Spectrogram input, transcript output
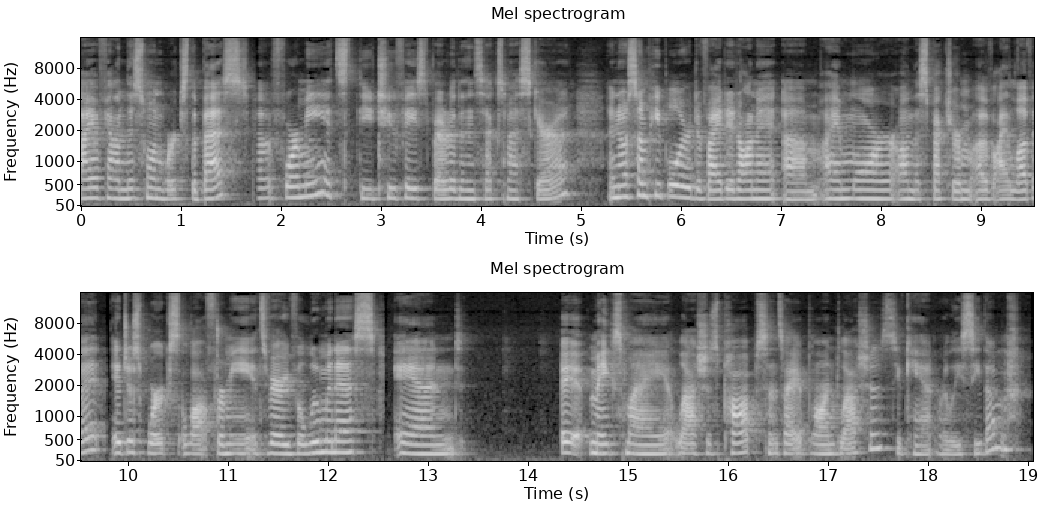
I have found this one works the best uh, for me. It's the Too Faced Better Than Sex Mascara. I know some people are divided on it. Um, I am more on the spectrum of I love it. It just works a lot for me. It's very voluminous and it makes my lashes pop since I have blonde lashes. You can't really see them.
